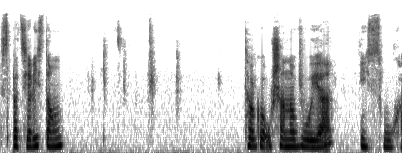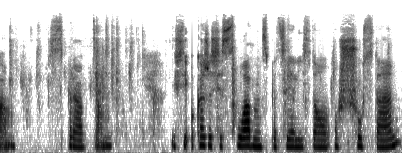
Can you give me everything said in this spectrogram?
specjalistą, to go uszanowuję i słucham, sprawdzam. Jeśli okaże się słabym specjalistą, oszustem,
